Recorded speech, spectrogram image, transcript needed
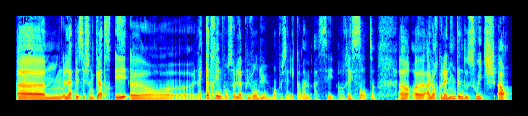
Euh, la PlayStation 4 est la quatrième console la plus vendue. En plus, elle est quand même assez récente. alors que la Nintendo Switch... Alors,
